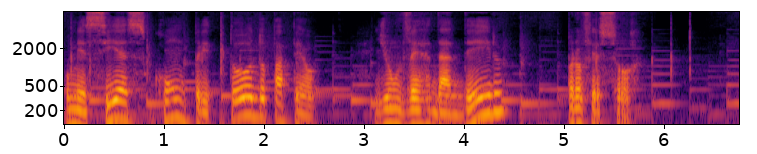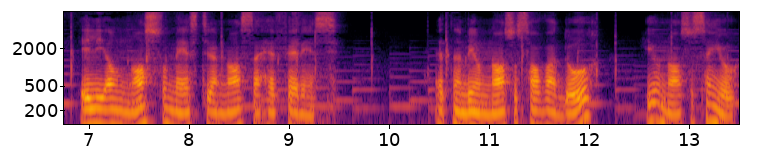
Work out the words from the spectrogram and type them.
o Messias cumpre todo o papel de um verdadeiro professor. Ele é o nosso mestre, a nossa referência. É também o nosso Salvador e o nosso Senhor.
